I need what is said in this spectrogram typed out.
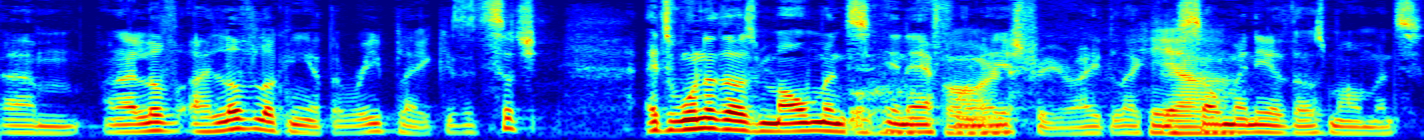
um, and I love I love looking at the replay because it's such. it's one of those moments in F1 Oh, God. history, right? Like there's so many of those moments.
